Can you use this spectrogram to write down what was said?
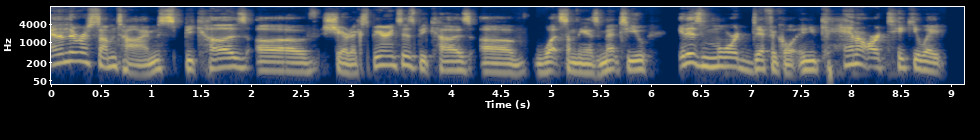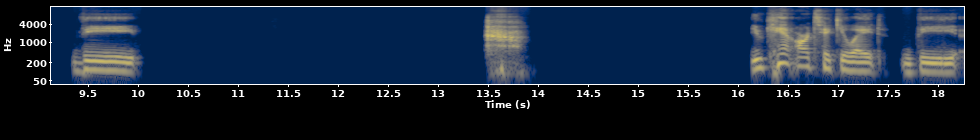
And then there are some times because of shared experiences, because of what something has meant to you, it is more difficult and you cannot articulate the you can't articulate the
